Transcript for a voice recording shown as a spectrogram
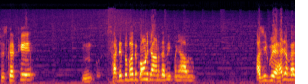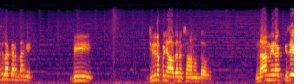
ਸੋ ਇਸ ਕਰਕੇ ਸਾਡੇ ਤੋਂ ਵੱਧ ਕੌਣ ਜਾਣਦਾ ਵੀ ਪੰਜਾਬ ਨੂੰ? ਅਸੀਂ ਕੋਈ ਇਹੋ ਜਿਹਾ ਫੈਸਲਾ ਕਰ ਲਾਂਗੇ ਵੀ ਜਿਹਦੇ ਨਾਲ ਪੰਜਾਬ ਦਾ ਨੁਕਸਾਨ ਹੁੰਦਾ ਹੋਵੇ। ਨਾ ਮੇਰਾ ਕਿਸੇ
